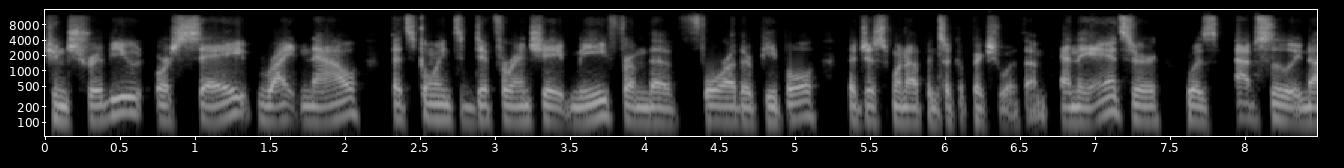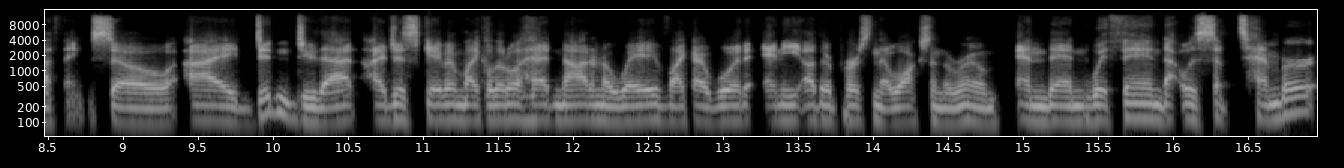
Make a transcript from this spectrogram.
contribute, or say right now that's going to differentiate me from the four other people that just went up and took a picture with them? And the answer was absolutely nothing. So I didn't do that. I just gave him like a little head nod and a wave like I would any other person that walks in the room. And then within that was September.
